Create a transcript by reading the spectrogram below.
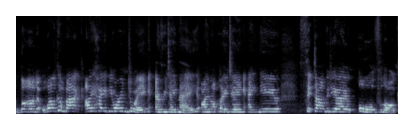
everyone, welcome back. I hope you are enjoying Everyday May. I'm uploading a new sit down video or vlog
